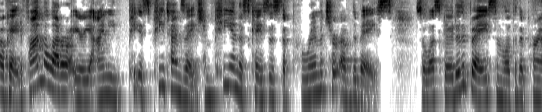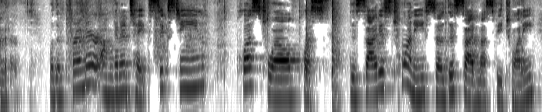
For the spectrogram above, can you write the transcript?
Okay, to find the lateral area, I need P, is P times H, and P in this case is the perimeter of the base. So let's go to the base and look at the perimeter. Well, the perimeter, I'm going to take 16 plus 12 plus this side is 20, so this side must be 20.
